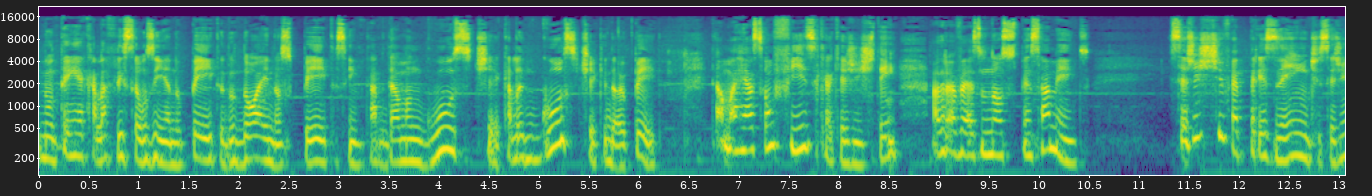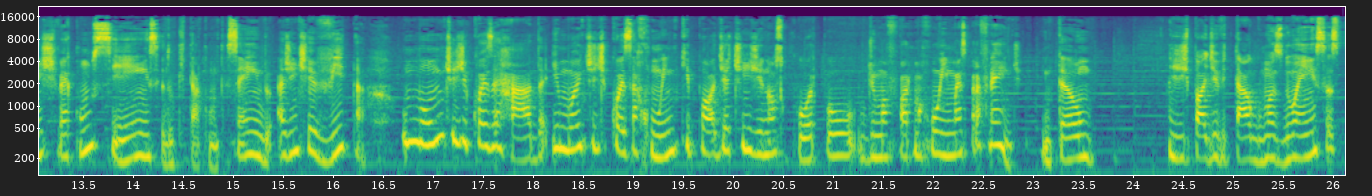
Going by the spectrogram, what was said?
não tem aquela afliçãozinha no peito, não dói nosso peito, assim, tá? Dá uma angústia, aquela angústia que dói o peito. Então, é uma reação física que a gente tem através dos nossos pensamentos. Se a gente estiver presente, se a gente tiver consciência do que está acontecendo, a gente evita um monte de coisa errada e um monte de coisa ruim que pode atingir nosso corpo de uma forma ruim mais para frente. Então, a gente pode evitar algumas doenças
